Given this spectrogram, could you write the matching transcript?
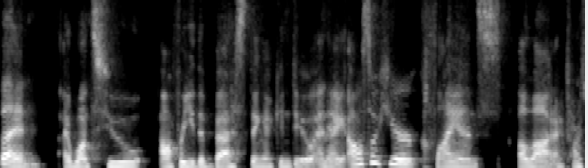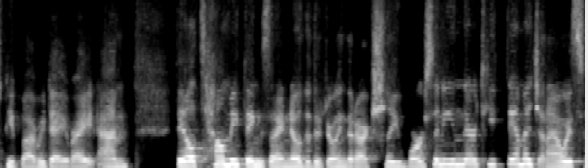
But I want to offer you the best thing I can do. And I also hear clients a lot. I talk to people every day, right? Um, they'll tell me things that I know that they're doing that are actually worsening their teeth damage. And I always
